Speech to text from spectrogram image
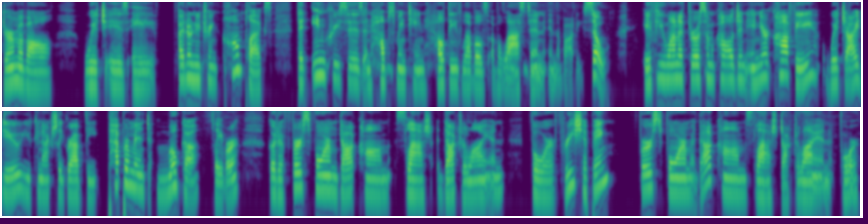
Dermavol, which is a phytonutrient complex that increases and helps maintain healthy levels of elastin in the body. So, if you want to throw some collagen in your coffee, which I do, you can actually grab the peppermint mocha flavor. Go to firstphorm.com slash Dr. Lyon for free shipping. Firstphorm.com slash Dr. Lyon for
